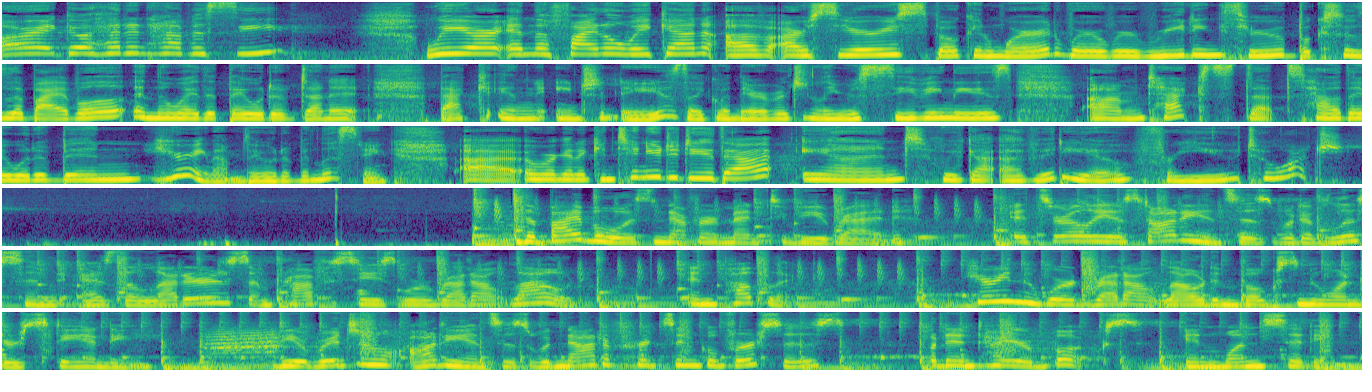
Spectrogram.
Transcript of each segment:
All right, go ahead and have a seat. We are in the final weekend of our series, Spoken Word, where we're reading through books of the Bible in the way that they would have done it back in ancient days, like when they were originally receiving these um, texts. That's how they would have been hearing them, they would have been listening. Uh, and we're going to continue to do that, and we've got a video for you to watch. The Bible was never meant to be read. Its earliest audiences would have listened as the letters and prophecies were read out loud, in public. Hearing the word read out loud invokes new understanding. The original audiences would not have heard single verses, but entire books in one sitting.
